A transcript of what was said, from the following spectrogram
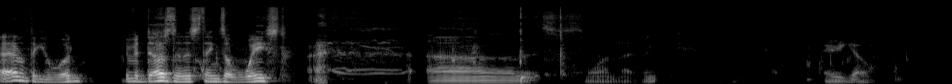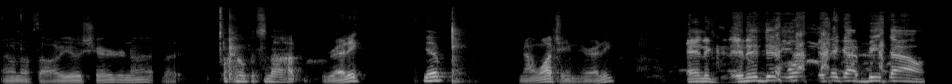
I don't think it would. If it does, then this thing's a waste. uh, this one, I think. There you go. I don't know if the audio is shared or not, but I hope it's not. ready? Yep. Not watching. You ready? And it, and it didn't work, and it got beat down.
